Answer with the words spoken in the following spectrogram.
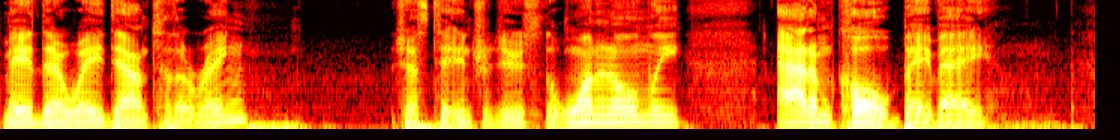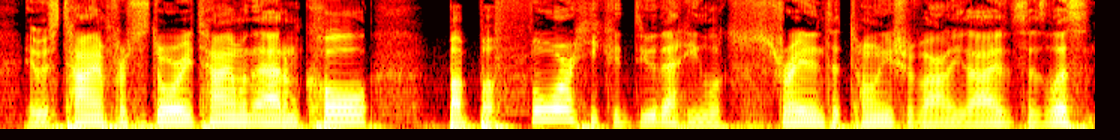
made their way down to the ring just to introduce the one and only Adam Cole, baby. It was time for story time with Adam Cole. But before he could do that, he looked straight into Tony Schiavone's eyes and says, Listen,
